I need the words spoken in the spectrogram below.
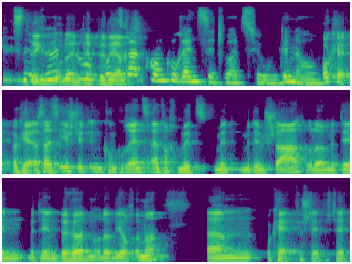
Denken oder ein Wettbewerb. Unserer Konkurrenzsituation, genau. Okay, okay. Das heißt, ihr steht in Konkurrenz einfach mit, mit, mit dem Staat oder mit den, mit den Behörden oder wie auch immer. Ähm, okay, verstehe, verstehe.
